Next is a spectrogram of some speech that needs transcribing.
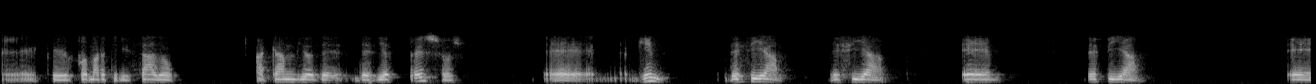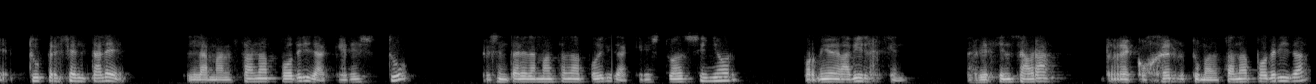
eh, que fue martirizado a cambio de, diez presos. Eh, bien, decía, decía, eh, decía, tú preséntale la manzana podrida que eres tú, preséntale la manzana podrida que eres tú al Señor por medio de la Virgen. La Virgen sabrá recoger tu manzana podrida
